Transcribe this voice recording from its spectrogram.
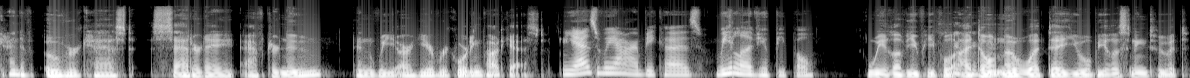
kind of overcast Saturday afternoon, and we are here recording podcast. Yes, we are because we love you people. We love you people. I don't know what day you will be listening to it,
